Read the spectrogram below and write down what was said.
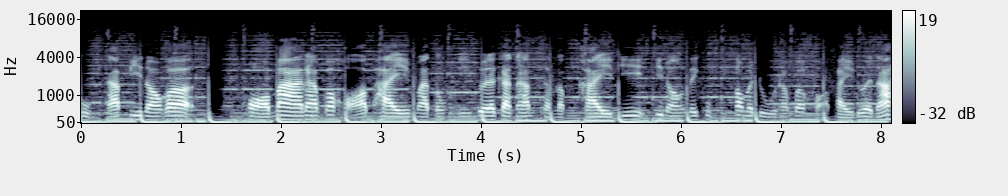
กลุ่มนะครับ พี่น้องก็ขอมานะครับ ก็ขออภัยมาตรงนี้ด้วยแล้วกันนะครับสำหรับใครที่พี่น้องในกลุ่มที่เข้ามาดูนะครับก็ขออภัยด้วยนะ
